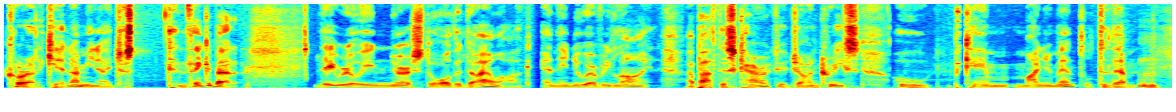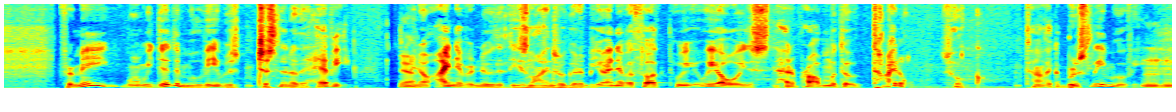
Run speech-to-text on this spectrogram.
Karate Kid, I mean, I just didn't think about it. They really nursed all the dialogue, and they knew every line about this character, John Kreese, who became monumental to them. Hmm. For me, when we did the movie, it was just another heavy. Yeah. You know, I never knew that these lines were going to be. I never thought we we always had a problem with the title. So it sounded like a Bruce Lee movie. Mm-hmm.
